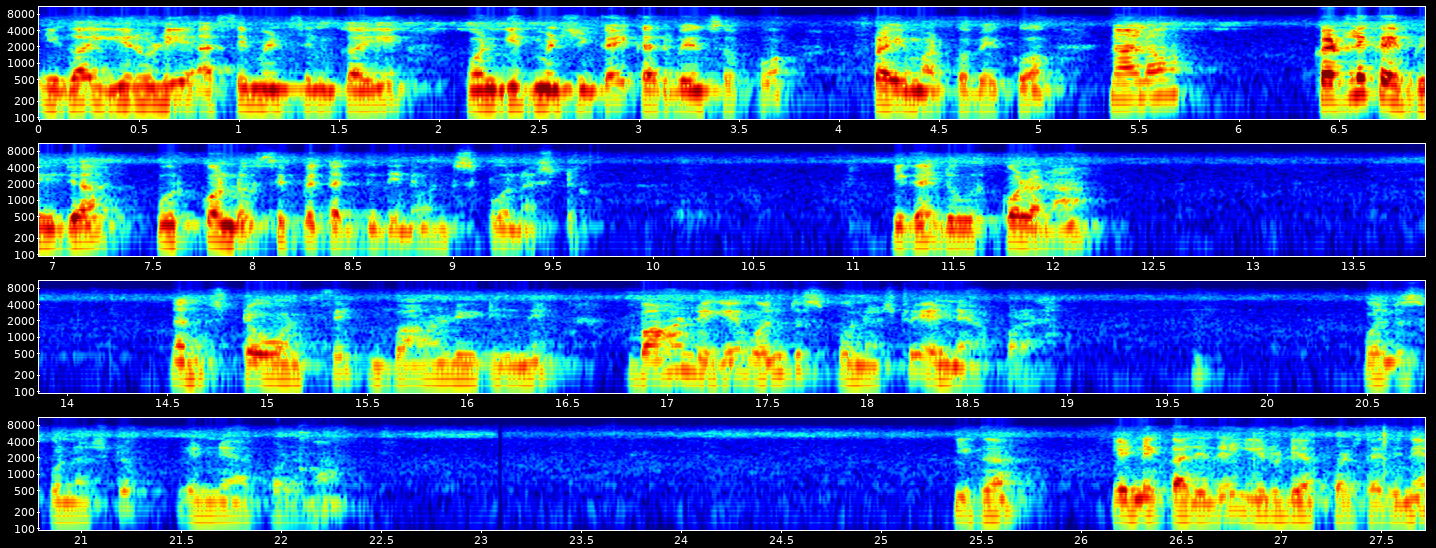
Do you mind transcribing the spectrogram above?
ಈಗ ಈರುಳ್ಳಿ ಹಸಿಮೆಣಸಿನ್ಕಾಯಿ ಒಣಗಿದ ಮೆಣಸಿನ್ಕಾಯಿ, ಕರಿಬೇವಿನ ಸೊಪ್ಪು ಫ್ರೈ ಮಾಡ್ಕೋಬೇಕು. ನಾನು ಕಡಲೆಕಾಯಿ ಬೀಜ ಹುರ್ಕೊಂಡು ಸಿಪ್ಪೆ ತೆಗ್ದಿದ್ದೀನಿ ಒಂದು ಸ್ಪೂನ್ ಅಷ್ಟು. ಈಗ ಇದು ಹುರ್ಕೊಳ್ಳೋಣ. ನಾನು ಸ್ಟವ್ ಒಣಸಿ ಬಾಣಲಿ ಇಟ್ಟಿದ್ದೀನಿ. ಬಾಣಲಿಗೆ ಒಂದು ಸ್ಪೂನಷ್ಟು ಎಣ್ಣೆ ಹಾಕ್ಕೊಳ್ಳೋಣ ಒಂದು ಸ್ಪೂನಷ್ಟು ಎಣ್ಣೆ ಹಾಕ್ಕೊಳ್ಳೋಣ ಈಗ ಎಣ್ಣೆ ಕಾದಿದೆ ಈರುಳ್ಳಿ ಹಾಕ್ಕೊಳ್ತಾ ಇದ್ದೀನಿ.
